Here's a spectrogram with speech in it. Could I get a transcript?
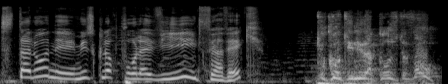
Stallone est muscleur pour la vie, il fait avec. Tu continues à cause de vous?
